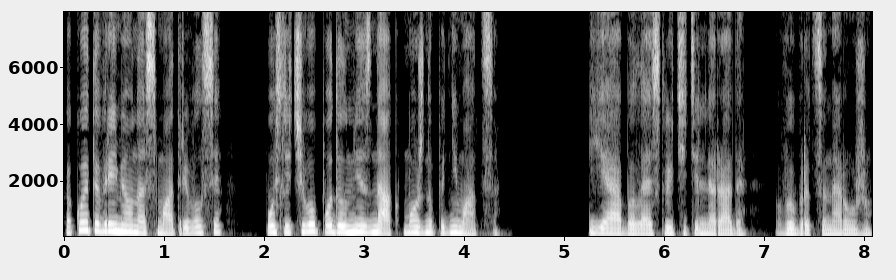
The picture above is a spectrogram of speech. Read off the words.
Какое-то время он осматривался, после чего подал мне знак «можно подниматься». Я была исключительно рада выбраться наружу.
